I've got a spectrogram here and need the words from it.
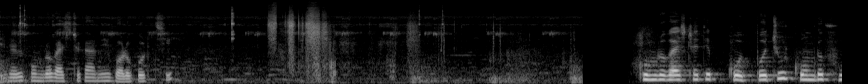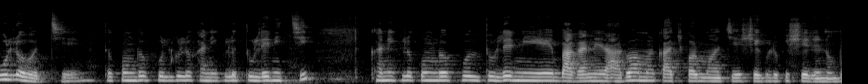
এইভাবে কুমড়ো গাছটাকে আমি বড় করছি। কুমড়ো গাছটাতে প্রচুর কুমড়ো ফুলও হচ্ছে। তো কুমড়ো ফুলগুলো, খানিকগুলো তুলে নিচ্ছি। খানিকগুলো কুমড়ো ফুল তুলে নিয়ে বাগানের আরও আমার কাজকর্ম আছে, সেগুলোকে সেরে নেব।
